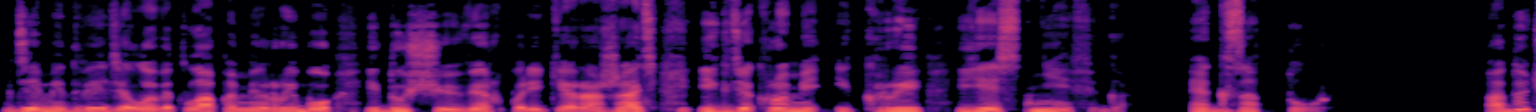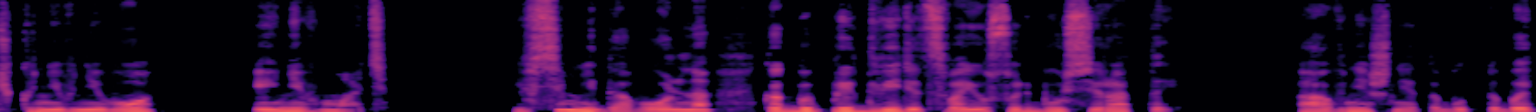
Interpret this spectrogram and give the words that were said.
где медведи ловят лапами рыбу, идущую вверх по реке рожать, и где кроме икры есть нефига. Экзотуры. А дочка не в него и не в мать. И всем недовольна, как бы предвидит свою судьбу сироты а внешне это будто бы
